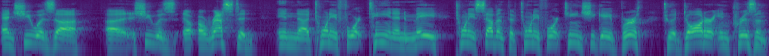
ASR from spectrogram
And she was, uh, uh, she was arrested in uh, 2014 and May 27th of 2014, she gave birth to a daughter in prison.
